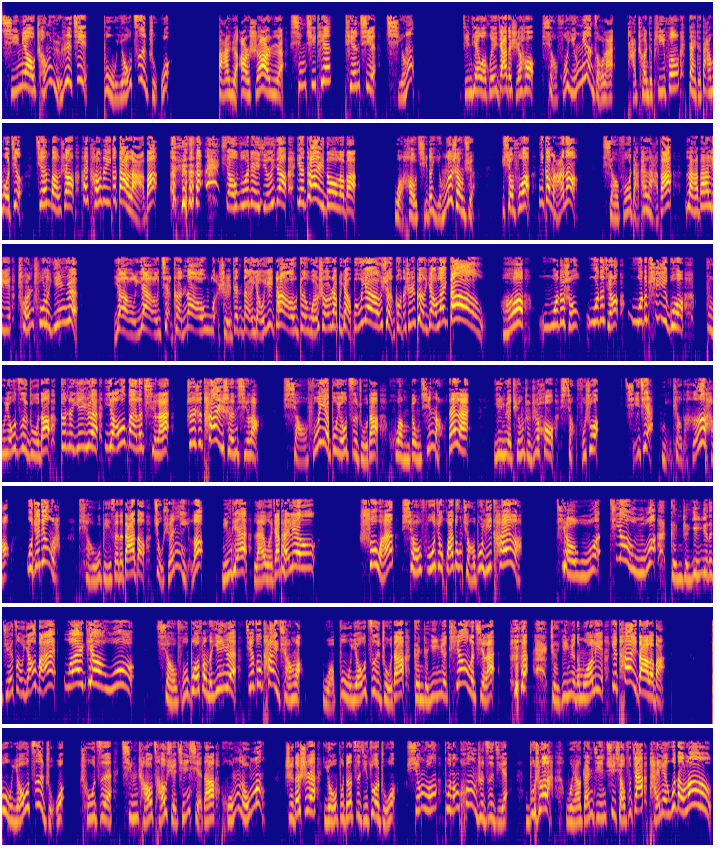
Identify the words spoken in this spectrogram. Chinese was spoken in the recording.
奇妙成语日记，不由自主。八月二十二日，星期天，天气晴。今天我回家的时候，小福迎面走来，他穿着披风，戴着大墨镜，肩膀上还扛着一个大喇叭。小福这形象也太逗了吧！我好奇的迎了上去，小福，你干嘛呢？小福打开喇叭。喇叭里传出了音乐，要要切克闹，我是真的有一套，跟我说 rap 要不要？炫酷的时刻要来到！啊，我的手，我的脚，我的屁股，不由自主的跟着音乐摇摆了起来，真是太神奇了。小福也不由自主的晃动起脑袋来。音乐停止之后，小福说：“琪琪，你跳的很好。”我决定了，跳舞比赛的搭档就选你了。明天来我家排练哦。说完，小福就滑动脚步离开了。跳舞，跳舞，跟着音乐的节奏摇摆。我爱跳舞。小福播放的音乐节奏太强了，我不由自主的跟着音乐跳了起来。呵呵，这音乐的魔力也太大了吧！不由自主。出自清朝曹雪芹写的《红楼梦》，指的是由不得自己做主，形容不能控制自己。不说了，我要赶紧去小福家排练舞蹈喽。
